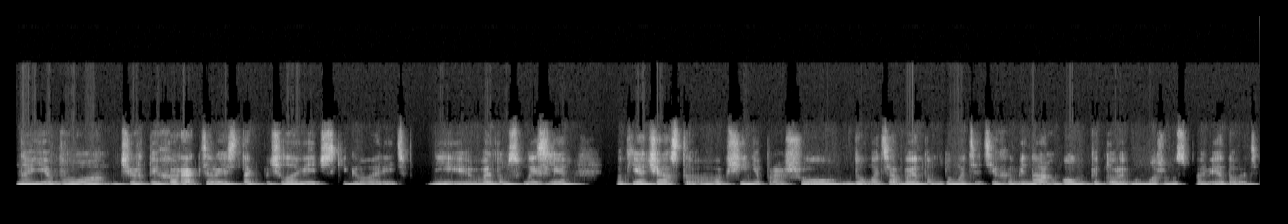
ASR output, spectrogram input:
на его черты характера, если так по-человечески говорить. И в этом смысле вот я часто в общине прошу думать об этом, думать о тех именах Бога, которые мы можем исповедовать,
